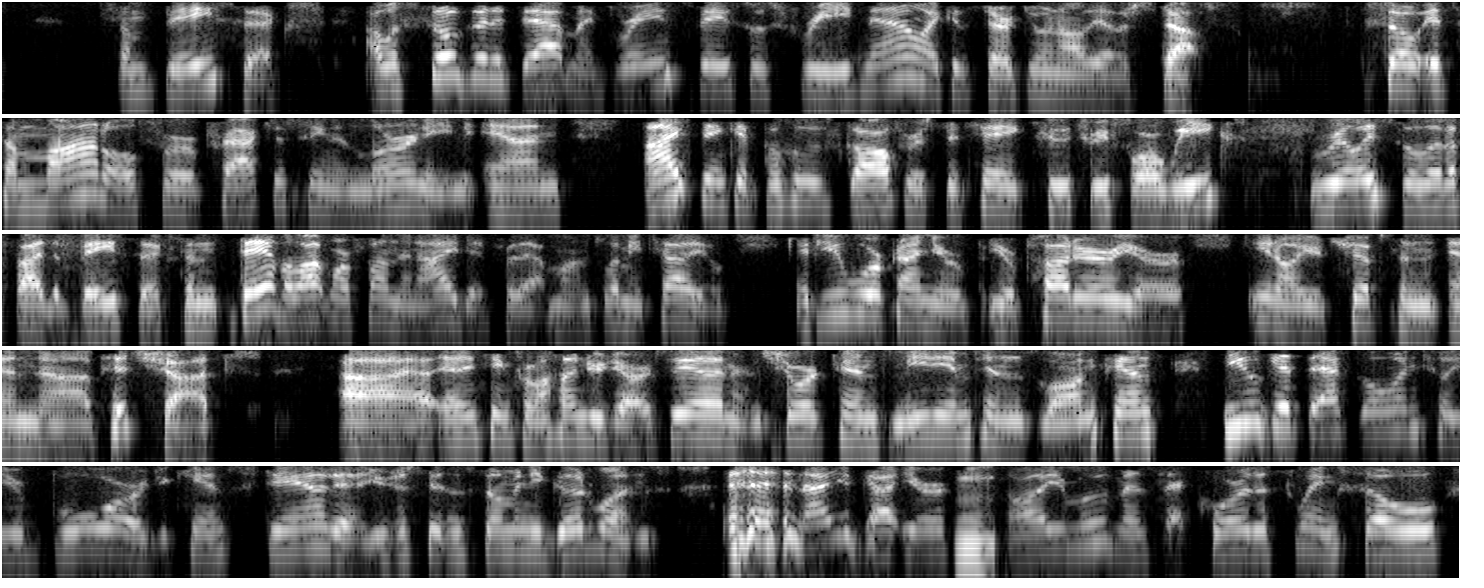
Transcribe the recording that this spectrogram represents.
some basics. I was so good at that. My brain space was freed. Now I could start doing all the other stuff. So it's a model for practicing and learning. And I think it behooves golfers to take two, three, four weeks, really solidify the basics. And they have a lot more fun than I did for that month, let me tell you. If you work on your, your putter, your, you know, your chips and, and uh, pitch shots, uh, anything from 100 yards in and short pins, medium pins, long pins, you get that going till you're bored. You can't stand it. You're just hitting so many good ones. And now you've got your Mm. all your movements, that core of the swing so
